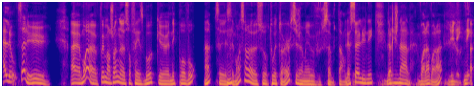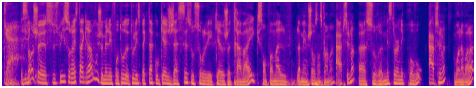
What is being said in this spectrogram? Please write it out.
Allô? Salut! Euh, moi, vous pouvez me rejoindre euh, sur Facebook, euh, Nick Provo. Hein? C'est c'est moi, ça, sur Twitter, si jamais vous- ça vous tente. Le seul, unique, l'original. Voilà, voilà. L'unique Nick. Sinon, je suis sur Instagram où je mets les photos de tous les spectacles auxquels j'assiste ou sur lesquels je travaille, qui sont pas mal la même chose en ce moment. Absolument. Euh, sur Mr. Nick Provo. Absolument. Voilà, voilà.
